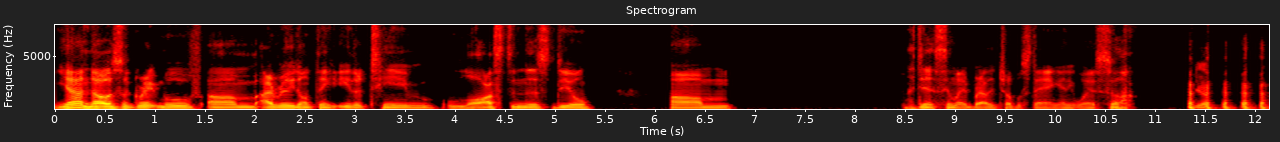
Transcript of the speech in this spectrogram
Yeah. No, it's a great move. Um, I really don't think either team lost in this deal. Um, it didn't seem like Bradley was staying anyway, so Yep.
